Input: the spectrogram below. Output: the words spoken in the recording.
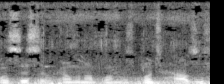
What's this that we're coming up on? This bunch of houses.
